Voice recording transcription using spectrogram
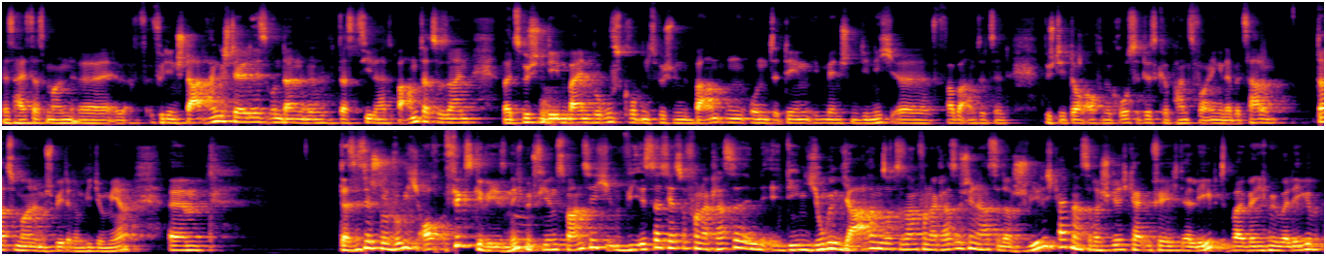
das heißt, dass man äh, für den Staat angestellt ist und dann äh, das Ziel hat, Beamter zu sein, weil zwischen den beiden Berufsgruppen, zwischen Beamten und den Menschen, die nicht äh, verbeamtet sind, besteht doch auch eine große Diskrepanz, vor allem in der Bezahlung. Dazu mal in einem späteren Video mehr. Ähm, das ist ja schon wirklich auch fix gewesen, nicht? Mit 24. Wie ist das jetzt so von der Klasse, in den jungen Jahren sozusagen von der Klasse stehen? Hast du da Schwierigkeiten? Hast du da Schwierigkeiten vielleicht erlebt? Weil wenn ich mir überlege,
